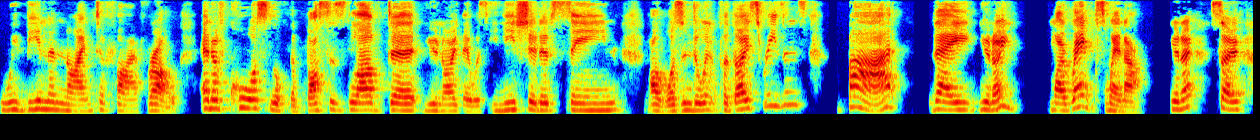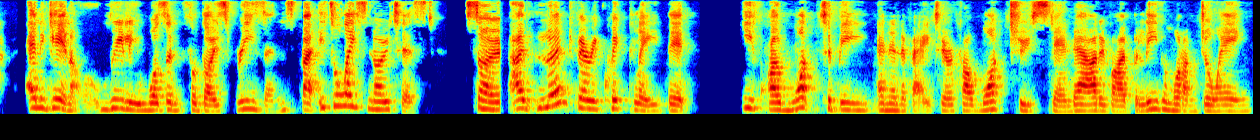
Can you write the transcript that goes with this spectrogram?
within a nine to five role. And of course, look, the bosses loved it. You know, there was initiative seen. I wasn't doing it for those reasons, but they, you know, my ranks went up, you know. So, and again, really wasn't for those reasons, but it's always noticed. So I learned very quickly that if I want to be an innovator, if I want to stand out, if I believe in what I'm doing,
